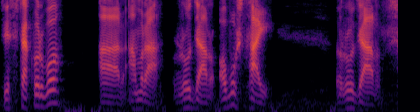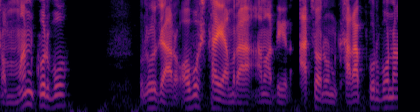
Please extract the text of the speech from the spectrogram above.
চেষ্টা করব আর আমরা রোজার অবস্থায় রোজার সম্মান করব। রোজার অবস্থায় আমরা আমাদের আচরণ খারাপ করব না,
